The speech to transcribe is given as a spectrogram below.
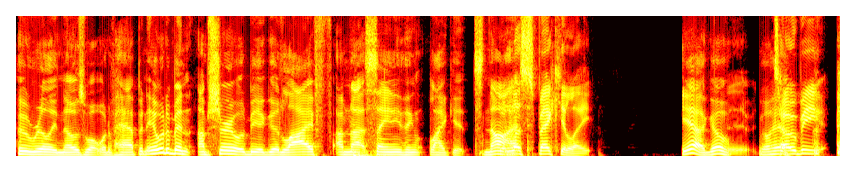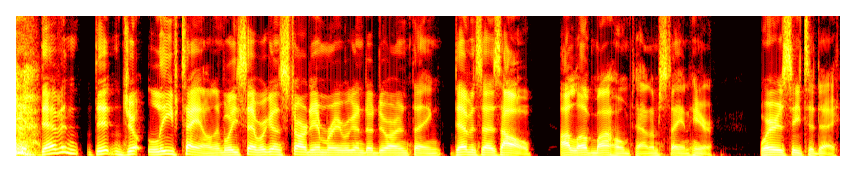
who really knows what would have happened? It would have been. I'm sure it would be a good life. I'm not saying anything like it's But not. let's speculate. Yeah, go go ahead. Toby, Devin didn't jo- leave town, and we said we're going to start Emery, we're going to do our own thing. Devin says, "Oh, I love my hometown. I'm staying here." Where is he today?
